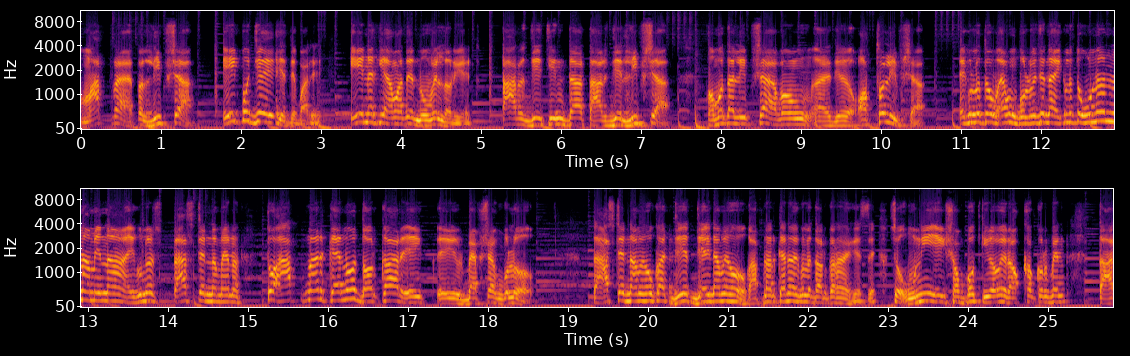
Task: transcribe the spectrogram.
মাত্রা, এত লিপসা, এই পর্যায়ে যেতে পারে। এই নাকি আমাদের নোবেল লরিয়েট তার যে চিন্তা, তার যে লিপসা, ক্ষমতা লিপসা এবং যে অর্থ লিপসা, এগুলো তো, এবং বলবে যে না, এগুলো তো উনার নামে না, এগুলো ট্রাস্টের নামে না। তো আপনার কেন দরকার এই এই ব্যবসাগুলো? ট্রাস্টের নামে হোক আর যে যে নামে হোক, আপনার কেন এগুলো দরকার হয়ে গেছে? তো উনি এই সম্পদ কীভাবে রক্ষা করবেন, তার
